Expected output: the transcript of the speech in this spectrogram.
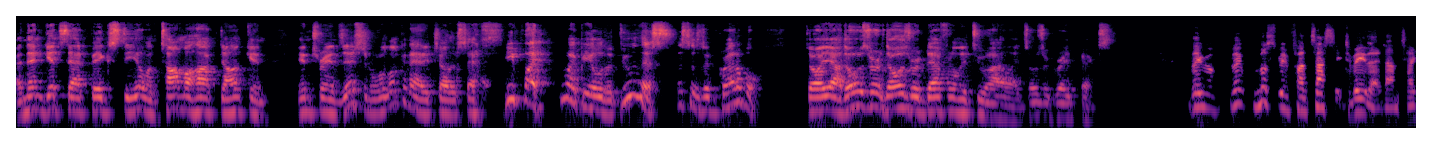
and then gets that big steal and tomahawk dunk in, in transition. We're looking at each other saying, "He might, he might be able to do this. This is incredible." So yeah, those are those were definitely two highlights. Those are great picks. They, were, they must have been fantastic to be there, Dante.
